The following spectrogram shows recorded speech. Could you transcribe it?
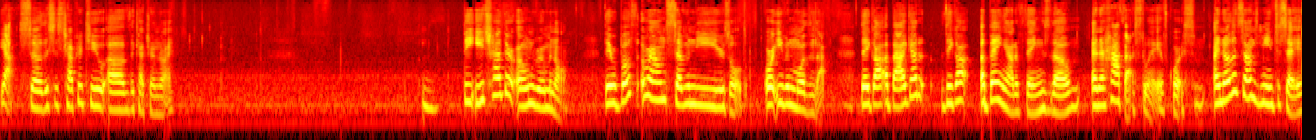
yeah. So this is chapter two of The Catcher in the Rye. They each had their own room and all. They were both around seventy years old, or even more than that. They got a bag out they got a bang out of things, though, in a half assed way, of course. I know that sounds mean to say,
